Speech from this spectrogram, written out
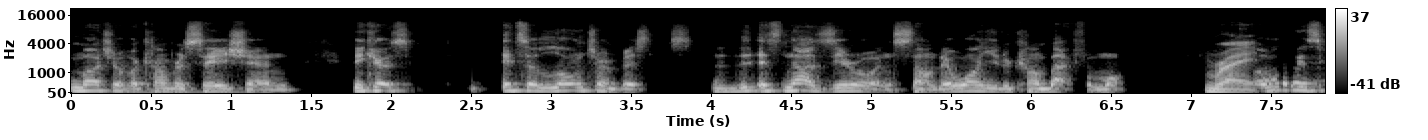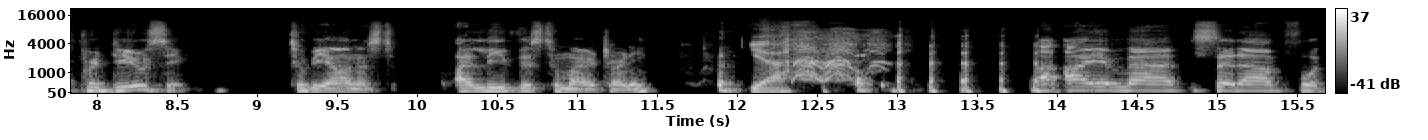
much of a conversation because it's a long-term business. It's not zero and sum. They want you to come back for more. Right. But when it's producing, to be honest, I leave this to my attorney. Yeah. I, I am not set up for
